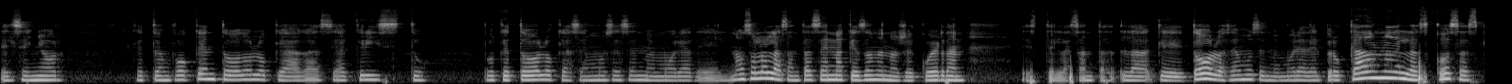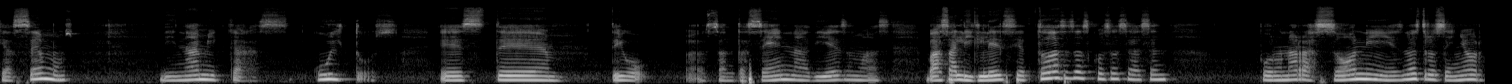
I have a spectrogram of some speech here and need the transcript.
el Señor, que tu enfoque en todo lo que hagas sea Cristo, porque todo lo que hacemos es en memoria de Él. No solo la Santa Cena, que es donde nos recuerdan este, la Santa, la, que todo lo hacemos en memoria de Él, pero cada una de las cosas que hacemos, dinámicas, cultos, este, digo, Santa Cena, diezmas, vas a la iglesia, todas esas cosas se hacen por una razón y es nuestro Señor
